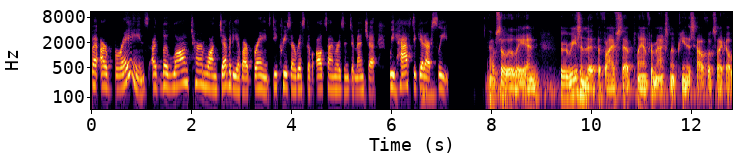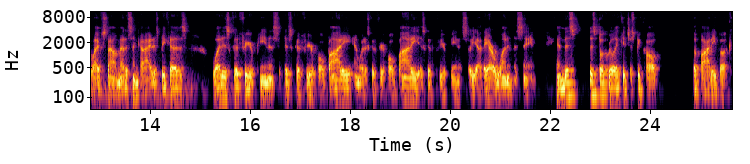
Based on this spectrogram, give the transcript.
but our brains, are the long term longevity of our brains, decrease our risk of Alzheimer's and dementia. We have to get our mm. sleep. Absolutely. And the reason that the five step plan for maximum penis health looks like a lifestyle medicine guide is because what is good for your penis is good for your whole body, and what is good for your whole body is good for your penis. So, yeah, they are one and the same. And this this book really could just be called the body book.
